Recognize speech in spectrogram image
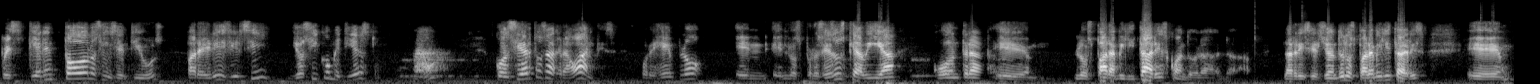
pues tienen todos los incentivos para ir y decir, sí, yo sí cometí esto, con ciertos agravantes por ejemplo, en, en los procesos que había contra eh, los paramilitares, cuando la, la, reinserción de los paramilitares, eh,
